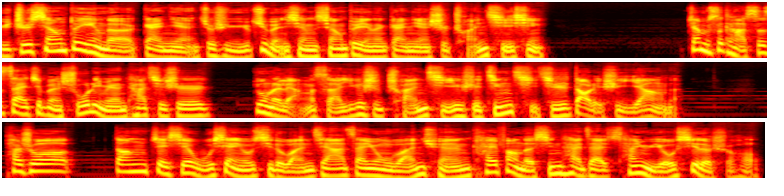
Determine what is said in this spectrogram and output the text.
与之相对应的概念，就是与剧本性相对应的概念是传奇性。詹姆斯卡斯在这本书里面，他其实用了两个词啊，一个是传奇，一个是惊奇，其实道理是一样的。他说，当这些无限游戏的玩家在用完全开放的心态在参与游戏的时候，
